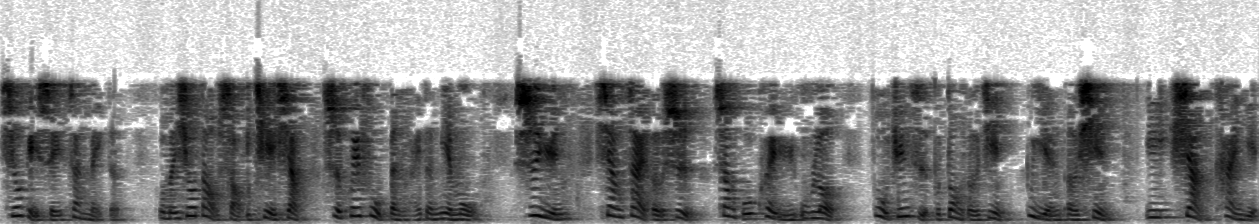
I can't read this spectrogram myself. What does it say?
修给谁赞美的。我们修道少一切相。是恢复本来的面目。诗云：“相在耳视，尚不愧于屋漏。”故君子不动而静，不言而信。一相看也，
